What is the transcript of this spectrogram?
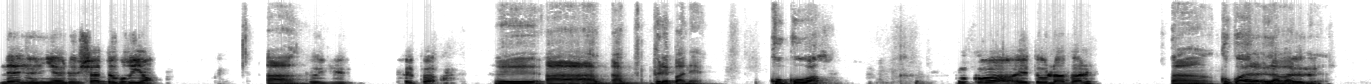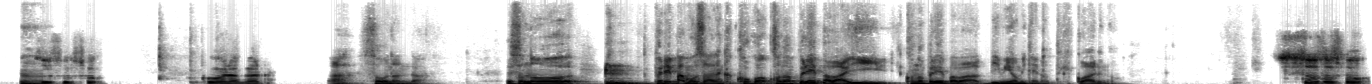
レンヌにあるシャトブリアンああ、というプレパ。えー、あーあー、あ、プレパね。高校は？ここは、えっ、と、ラバル、ああ、ここはラバルね。うん。そうそうそう。ここはラバル。あ、そうなんだ。で、その、プレパもさ、なんかここ、このプレパはいい、このプレパは微妙みたいなのって結構あるの？そうそうそ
